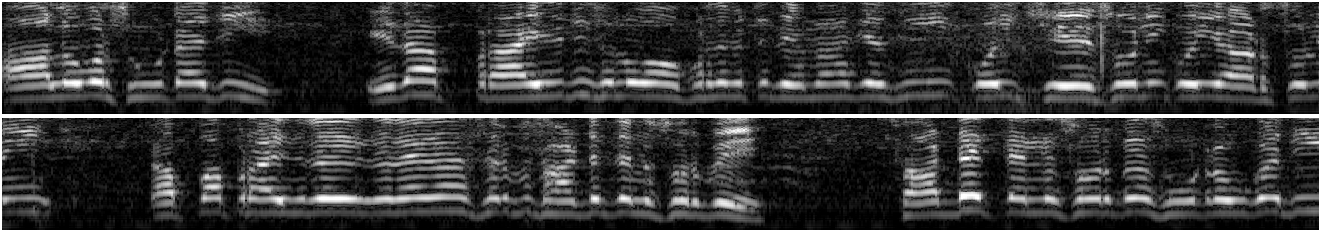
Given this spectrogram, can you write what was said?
ਆਲ ਓਵਰ ਸੂਟ ਹੈ ਜੀ। ਇਹਦਾ ਪ੍ਰਾਈਸ ਵੀ ਤੁਹਾਨੂੰ ਆਫਰ ਦੇ ਵਿੱਚ ਦੇਵਾਂਗੇ ਅਸੀਂ। ਕੋਈ 600 ਨਹੀਂ, ਕੋਈ 800 ਨਹੀਂ। ਆਪਾਂ ਪ੍ਰਾਈਸ ਕਰੇਗਾ ਸਿਰਫ 350 ਰੁਪਏ। 350 ਰੁਪਏ ਦਾ ਸੂਟ ਰਹੂਗਾ ਜੀ।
